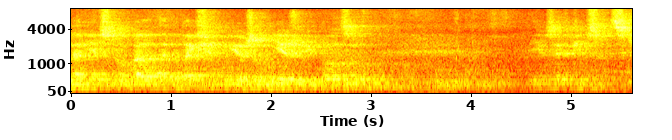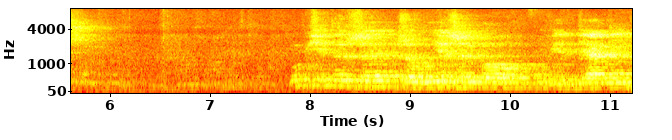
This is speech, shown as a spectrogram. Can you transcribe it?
na wieczną walkę, bo tak się mówi o żołnierzu i wodzu, Józef Piłsudski. Mówi się też, że żołnierze go uwielbiali,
